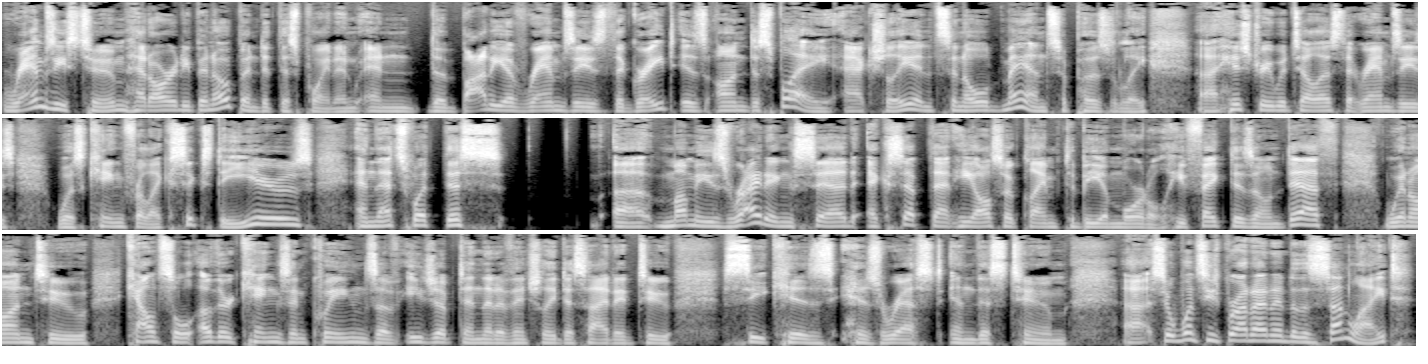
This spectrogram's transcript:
Ramses' tomb had already been opened at this point, and, and the body of Ramses the Great is on display, actually, and it's an old man, supposedly. Uh, history would tell us that Ramses was king for like 60 years, and that's what this uh, Mummy's writing said, except that he also claimed to be immortal. He faked his own death, went on to counsel other kings and queens of Egypt, and then eventually decided to seek his his rest in this tomb. Uh, so once he's brought out into the sunlight,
